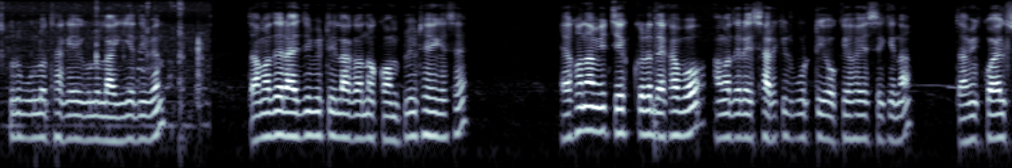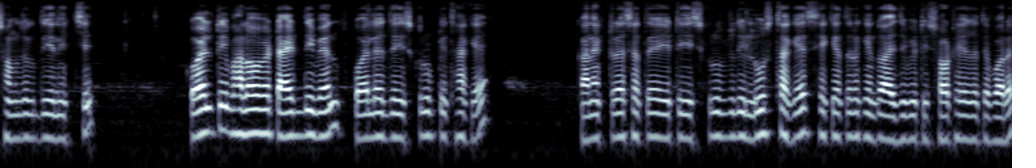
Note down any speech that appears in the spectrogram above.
স্ক্রুগুলো থাকে এগুলো লাগিয়ে দিবেন। তো আমাদের আইজিবিটি লাগানো কমপ্লিট হয়ে গেছে। এখন আমি চেক করে দেখাবো আমাদের এই সার্কিট বোর্ডটি ওকে হয়েছে কিনা। তো আমি কয়েল সংযোগ দিয়ে নিচ্ছি। কয়েলটি ভালোভাবে টাইট দিবেন। কয়েলের যে স্ক্রুপটি থাকে কানেক্টরের সাথে এটি স্ক্রুপ যদি লুজ থাকে, সেক্ষেত্রে কিন্তু আইজিবিটি শর্ট হয়ে যেতে পারে।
